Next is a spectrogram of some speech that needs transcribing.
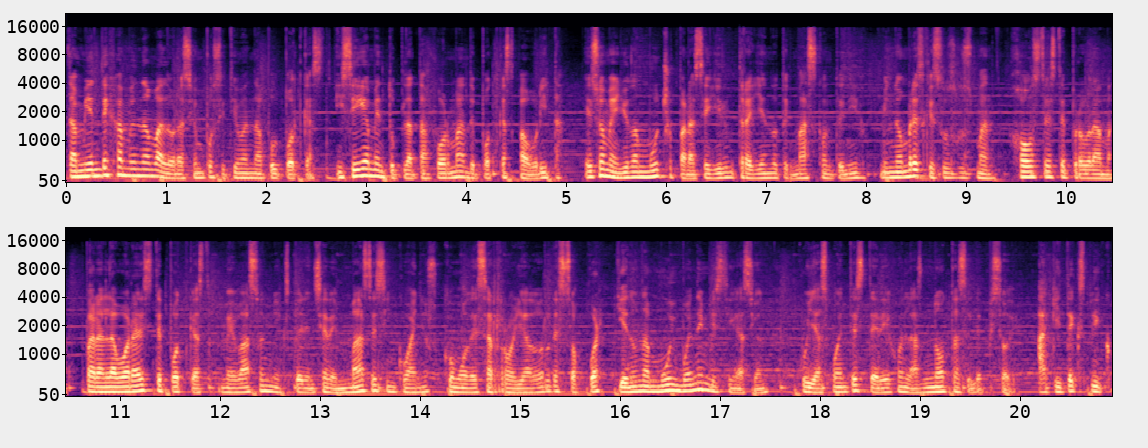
También déjame una valoración positiva en Apple Podcast y sígueme en tu plataforma de podcast favorita. Eso me ayuda mucho para seguir trayéndote más contenido. Mi nombre es Jesús Guzmán, host de este programa. Para elaborar este podcast me baso en mi experiencia de más de 5 años como desarrollador de software y en una muy buena investigación cuyas fuentes te dejo en las notas del episodio. Aquí te explico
